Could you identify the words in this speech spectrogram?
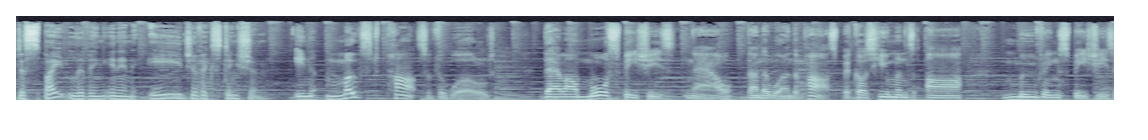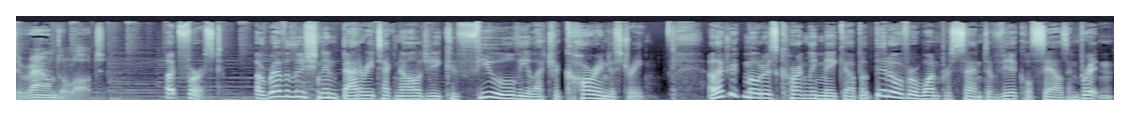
despite living in an age of extinction? In most parts of the world, there are more species now than there were in the past because humans are moving species around a lot. But first, a revolution in battery technology could fuel the electric car industry. Electric motors currently make up a bit over 1% of vehicle sales in Britain.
